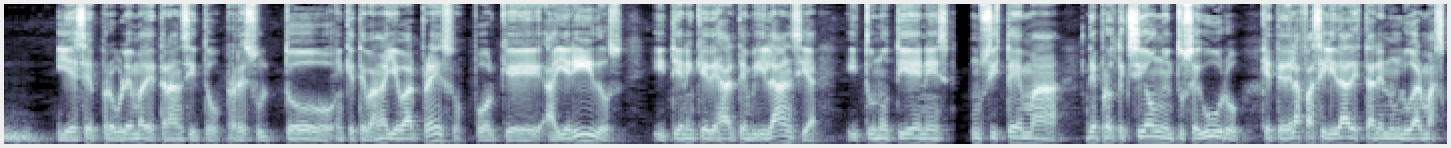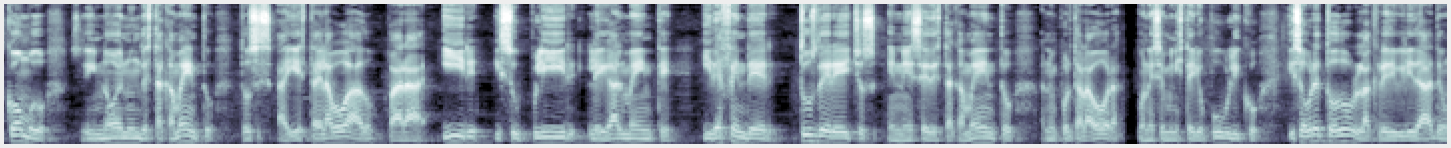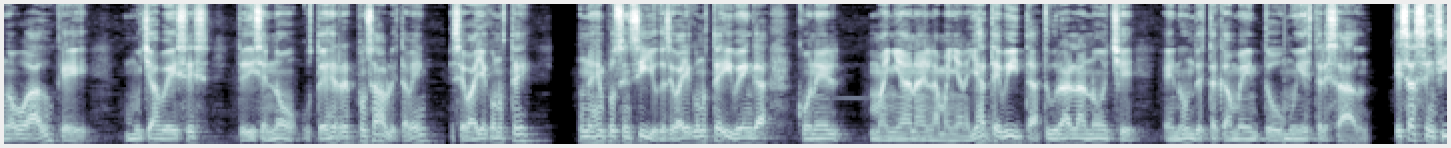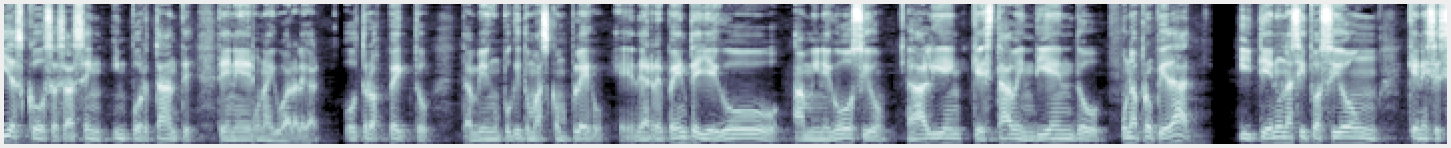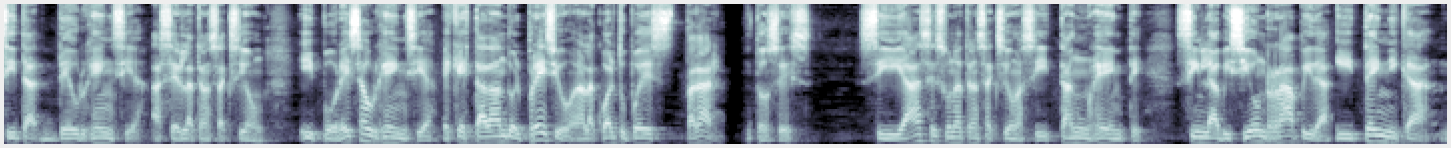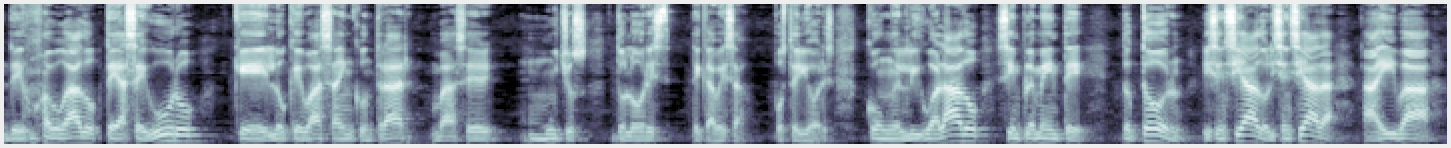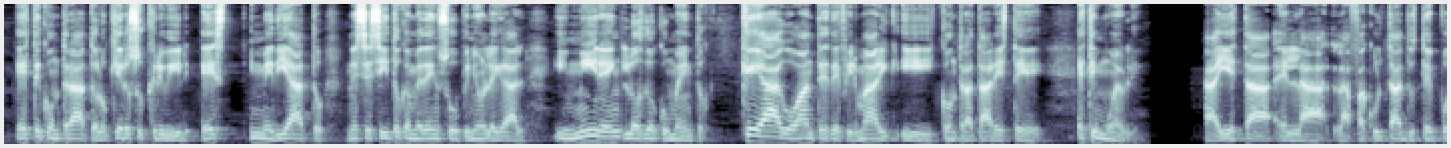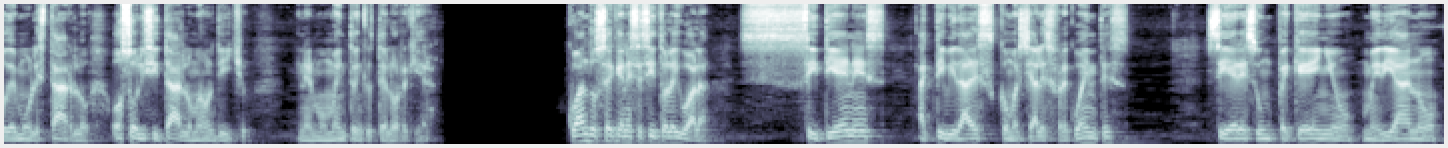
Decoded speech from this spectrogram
y ese problema de tránsito resultó en que te van a llevar preso porque hay heridos y tienen que dejarte en vigilancia y tú no tienes un sistema de protección en tu seguro que te dé la facilidad de estar en un lugar más cómodo y no en un destacamento. Entonces ahí está el abogado para ir y suplir legalmente y defender tus derechos en ese destacamento, no importa la hora, con ese ministerio público y sobre todo la credibilidad de un abogado que muchas veces te dicen, no, usted es el responsable, ¿está bien? Se vaya con usted. Un ejemplo sencillo, que se vaya con usted y venga con él mañana en la mañana. Ya te evita durar la noche en un destacamento muy estresado. Esas sencillas cosas hacen importante tener una iguala legal otro aspecto también un poquito más complejo. Eh, de repente llegó a mi negocio alguien que está vendiendo una propiedad y tiene una situación que necesita de urgencia hacer la transacción. Y por esa urgencia es que está dando el precio a la cual tú puedes pagar. Entonces, si haces una transacción así, tan urgente, sin la visión rápida y técnica de un abogado, te aseguro que lo que vas a encontrar va a ser muchos dolores de cabeza posteriores. Con el igualado, simplemente, doctor, licenciado, licenciada, ahí va este contrato, lo quiero suscribir, es inmediato, necesito que me den su opinión legal y miren los documentos. ¿Qué hago antes de firmar y, contratar este, este inmueble? ahí está la, la facultad de usted poder molestarlo o solicitarlo, mejor dicho, en el momento en que usted lo requiera. ¿Cuándo sé que necesito la iguala? Si tienes actividades comerciales frecuentes, si eres un pequeño, mediano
